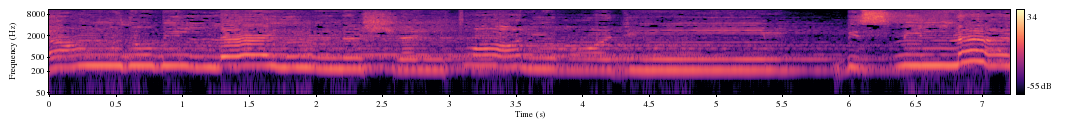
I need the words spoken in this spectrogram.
أعوذ بالله من الشيطان الرجيم. بسم الله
